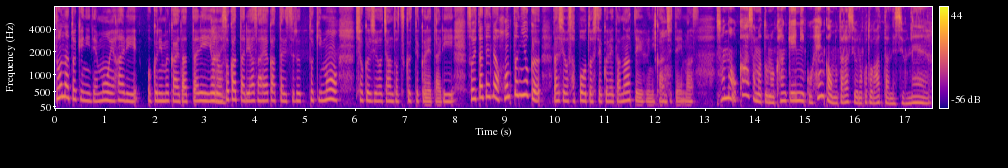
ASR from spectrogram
どんな時にでもやはり送り迎えだったり夜遅かったり朝早かったりする時も食事をちゃんと作ってくれたりそういった点では本当によく私をサポートしてくれたなっていうふうに感じています。そんなお母様との関係にこう変化をもたらすようなことがあったんですよね。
